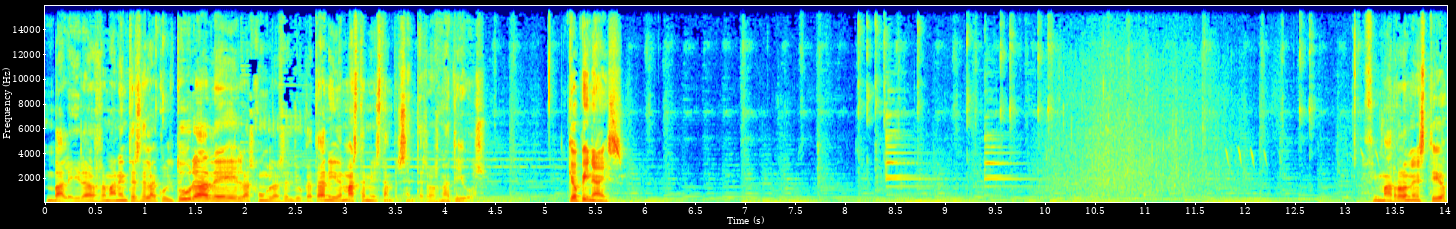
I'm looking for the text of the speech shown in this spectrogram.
Vale, y los remanentes de la cultura, de las junglas del Yucatán y demás también están presentes, los nativos. ¿Qué opináis? Cimarrones, tío.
